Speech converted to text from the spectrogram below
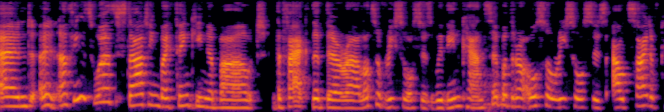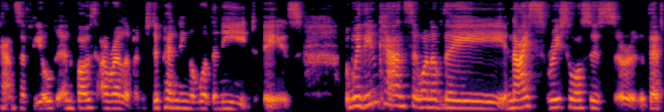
and, and, I think it's worth starting by thinking about the fact that there are lots of resources within cancer, but there are also resources outside of cancer field, and both are relevant depending on what the need is. Within cancer, one of the nice resources uh, that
